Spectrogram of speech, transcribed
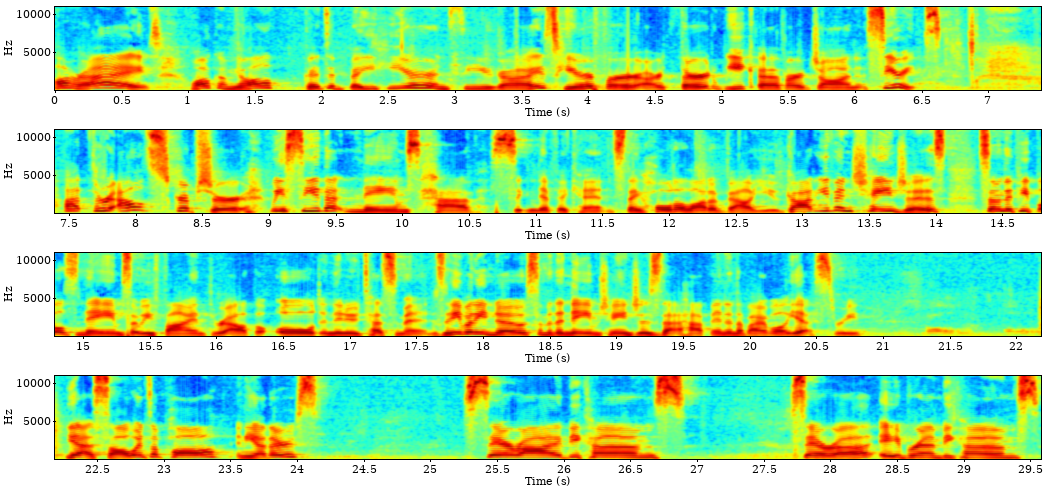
All right. Welcome, y'all. Good to be here and see you guys here for our third week of our John series. Uh, throughout Scripture, we see that names have significance. They hold a lot of value. God even changes some of the people's names that we find throughout the Old and the New Testament. Does anybody know some of the name changes that happen in the Bible? Yes, read. Saul yeah, Saul went to Paul. Any others? Sarai becomes Sarah. Abram becomes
